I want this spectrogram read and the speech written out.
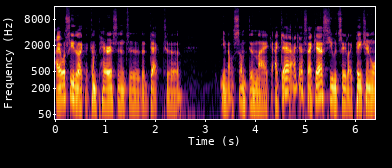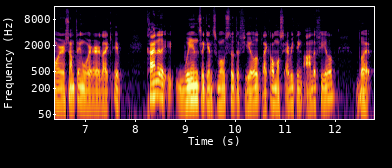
I always see like a comparison to the deck to you know something like I guess I guess I guess you would say like Patron Warrior something where like it kind of wins against most of the field like almost everything on the field. But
